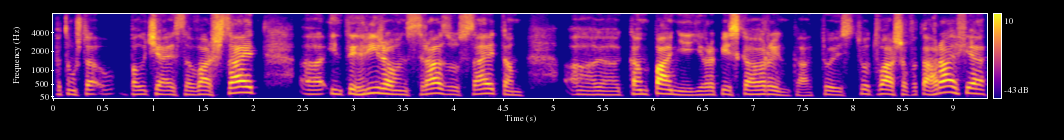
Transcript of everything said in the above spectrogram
потому что получается ваш сайт интегрирован сразу с сайтом а, компании европейского рынка. То есть тут ваша фотография,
